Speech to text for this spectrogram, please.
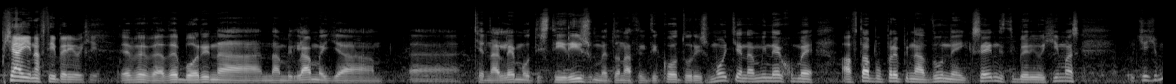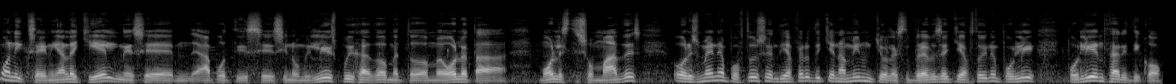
ποια είναι αυτή η περιοχή. Ε βέβαια δεν μπορεί να, να μιλάμε για ε, και να λέμε ότι στηρίζουμε τον αθλητικό τουρισμό και να μην έχουμε αυτά που πρέπει να δουν οι ξένοι στην περιοχή μας και όχι μόνο οι ξένοι, αλλά και οι Έλληνες ε, από τις ε, συνομιλίες που είχα εδώ με, το, με, όλα τα, με όλες τις ομάδες, ορισμένοι από αυτούς ενδιαφέρονται και να μείνουν και όλα στην Πρέβεζα και αυτό είναι πολύ, πολύ ενθαρρυντικό.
